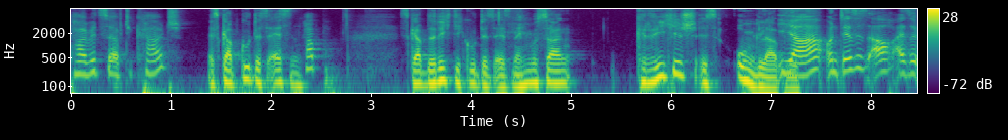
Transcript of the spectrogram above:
willst du auf die Couch? Es gab gutes Essen. Hopp. Es gab richtig gutes Essen. Ich muss sagen, Griechisch ist unglaublich. Ja, und das ist auch, also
